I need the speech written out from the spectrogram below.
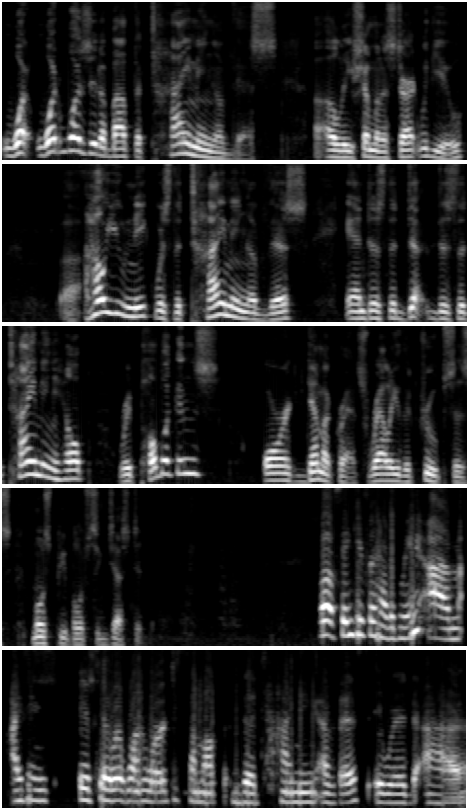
what what was it about the timing of this, uh, Alicia? I'm going to start with you. Uh, how unique was the timing of this, and does the does the timing help Republicans or Democrats rally the troops, as most people have suggested? Well, thank you for having me. Um, I think if there were one word to sum up the timing of this, it would uh,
